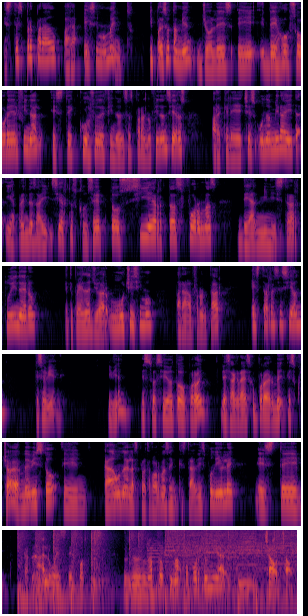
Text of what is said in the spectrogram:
estés preparado para ese momento. Y por eso también yo les eh, dejo sobre el final este curso de finanzas para no financieros para que le eches una miradita y aprendas ahí ciertos conceptos, ciertas formas de administrar tu dinero que te pueden ayudar muchísimo para afrontar esta recesión que se viene. Y bien, esto ha sido todo por hoy. Les agradezco por haberme escuchado, haberme visto en cada una de las plataformas en que está disponible este canal o este podcast. Nos vemos en una próxima oportunidad y chao, chao.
